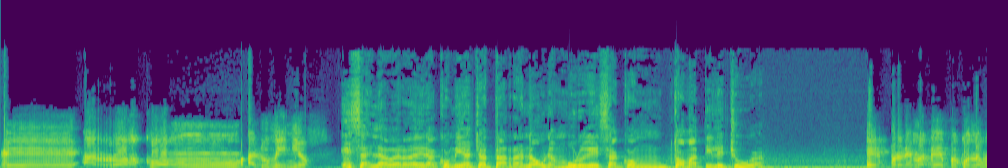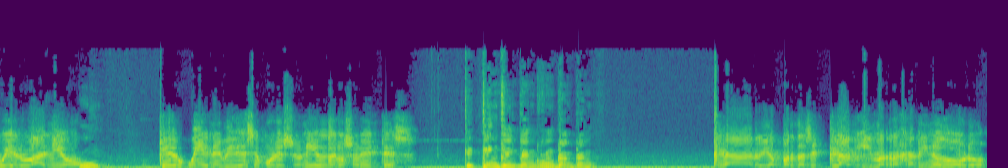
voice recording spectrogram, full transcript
eh, arroz con aluminio. Esa es la verdadera comida chatarra, no una hamburguesa con tomate y lechuga. El problema es que después cuando voy al baño Uh, quedo muy en evidencia por el sonido de los oretes. que clink, clink, clink, clink, clink. Claro, y aparte hace clac y me raja el inodoro.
